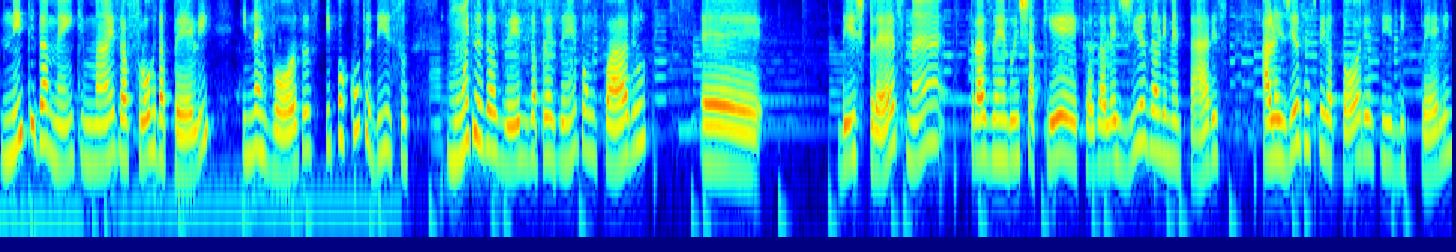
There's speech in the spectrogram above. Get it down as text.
nitidamente mais à flor da pele e nervosas, e por conta disso muitas das vezes apresentam um quadro é, de estresse, né? Trazendo enxaquecas, alergias alimentares, alergias respiratórias e de pele,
